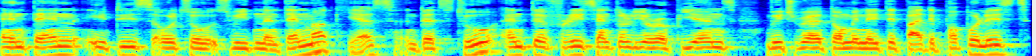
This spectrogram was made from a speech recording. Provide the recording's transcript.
And then it is also Sweden and Denmark, yes, and that's two. And the three Central Europeans, which were dominated by the populists,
